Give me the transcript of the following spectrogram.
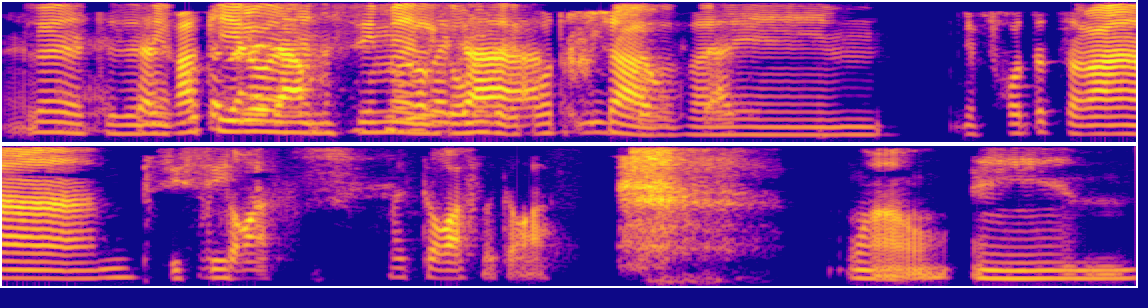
לא יודעת, זה נראה כאילו הם מנסים אה, לגרום לזה לקרות עכשיו, אבל אה, לפחות הצהרה בסיסית. מטורף, מטורף, מטורף. וואו. אמ,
